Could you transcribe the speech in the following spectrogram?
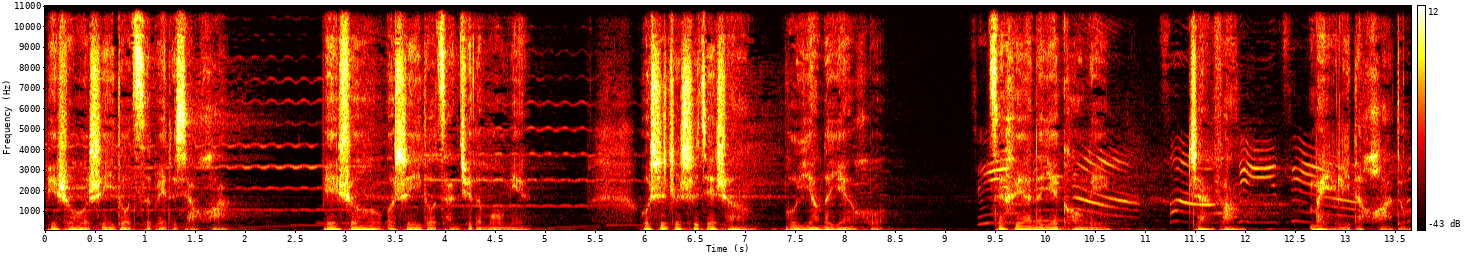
别说我是一朵自卑的小花，别说我是一朵残缺的木棉，我是这世界上不一样的烟火，在黑暗的夜空里绽放美丽的花朵。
